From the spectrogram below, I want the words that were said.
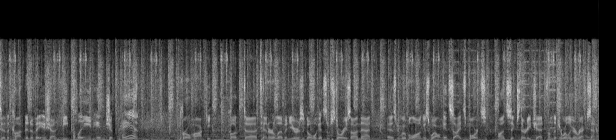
to the continent of Asia, he played in Japan pro hockey about uh, 10 or 11 years ago. We'll get some stories on that as we move along as well. Inside Sports on 630 CHED from the Terwillegar Rec Center.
